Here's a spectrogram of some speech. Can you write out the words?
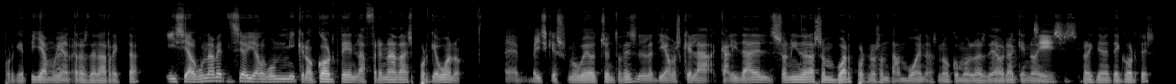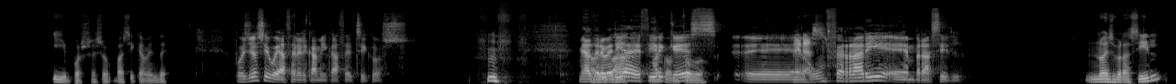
porque pilla muy Vale, atrás de la recta. Y si alguna vez se oye algún microcorte en la frenada, es porque, bueno, eh, veis que es un V8, entonces digamos que la calidad del sonido de las onboard pues no son tan buenas, ¿no? Como las de ahora, que no hay Sí, sí, sí. prácticamente cortes. Y pues eso, básicamente. Pues yo sí voy a hacer el kamikaze, chicos. Me atrevería va- a decir que todo. es eh, un Ferrari en Brasil. No es Brasil,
